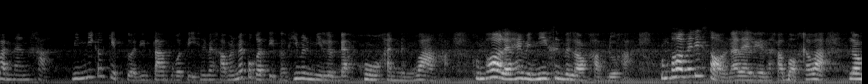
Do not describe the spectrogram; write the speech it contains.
วันนั้นค่ะ มินนี่ก็เก็บตั๋วดินตามปกติใช่ไหมคะ มันไม่ปกติตรงที่มันมีรถแบ็คโฮคันหนึ่งว่างค่ะ คุณพ่อเลยให้มินนี่ขึ้นไปลองขับดูค่ะ คุณพ่อไม่ได้สอนอะไรเลยนะคะ บอกแค่ว่าลอง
